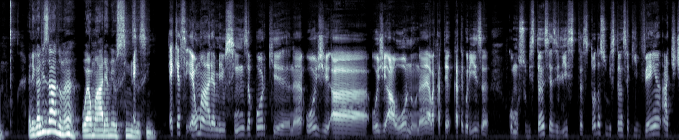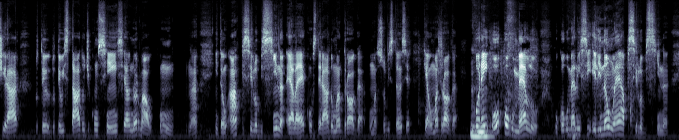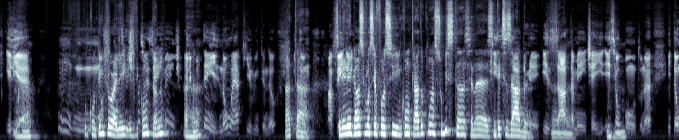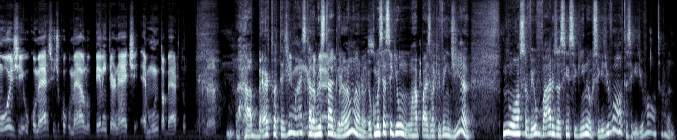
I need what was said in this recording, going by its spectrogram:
é, legalizado, né? Ou é uma área meio cinza, é, assim? É que assim, é uma área meio cinza porque, né, hoje a, hoje a ONU, né, ela cate, categoriza como substâncias ilícitas toda substância que venha a te tirar do teu, do teu estado de consciência normal, comum. Né? Então, a psilocibina ela é considerada uma droga, uma substância que é uma droga. Uhum. Porém, o cogumelo, o cogumelo em si, ele não é a psilocibina. Ele uhum. é um, o contentor ali, ele contém. Exatamente. Uhum. Ele contém, ele não é aquilo, entendeu? Ah, tá. Então, Seria legal se você fosse encontrado com a substância, né? Sintetizada. Exatamente, exatamente. É. esse uhum. é o uhum. ponto, né? Então hoje o comércio de cogumelo pela internet é muito aberto. Né? Aberto até demais, é cara. No Instagram, mano, eu comecei a seguir um, um rapaz lá que vendia. Nossa, veio vários assim seguindo, eu segui de volta, segui de volta, mano.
